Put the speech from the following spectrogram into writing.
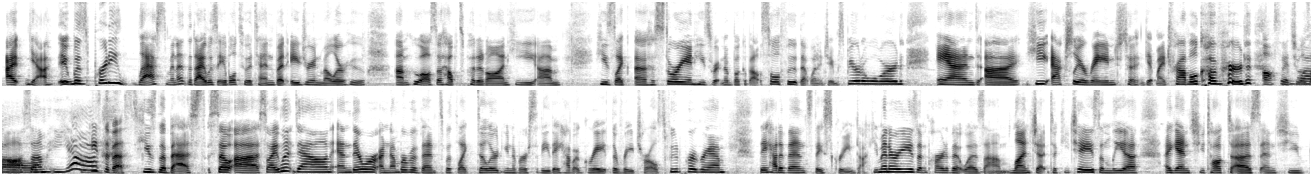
I yeah, it was pretty last minute that I was able to attend, but Adrian Miller who um, who also helped put it on, he um, he's like a historian, he's written a book about soul food that won a James Beard award and uh, he actually arranged to get my travel covered, Awesome. which was Wow. awesome. Yeah. He's the best. He's the best. So, uh, so I went down, and there were a number of events with like Dillard University. They have a great the Ray Charles Food Program. They had events. They screened documentaries, and part of it was um, lunch at Dooky Chase. And Leah, again, she talked to us and she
